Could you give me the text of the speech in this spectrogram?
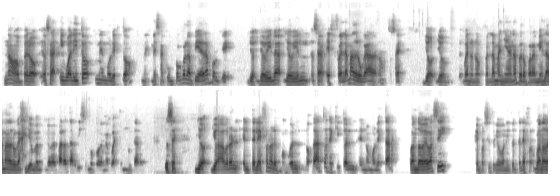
No, pero, o sea, igualito me molestó, me, sacó un poco la piedra porque yo, yo vi la, yo vi, o sea, fue en la madrugada, ¿no? Entonces, yo, yo, bueno, no, fue en la mañana, pero para mí es la madrugada, yo me, me paro tardísimo porque me cuesta muy tarde. Entonces, yo, yo abro el, teléfono, le pongo los datos, le quito el, no molestar. Cuando veo así, que por cierto, qué bonito el teléfono, cuando,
